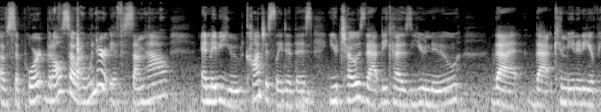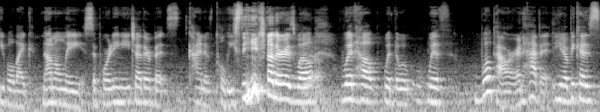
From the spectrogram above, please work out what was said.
of support but also i wonder if somehow and maybe you consciously did this you chose that because you knew that that community of people like not only supporting each other but kind of policing each other as well Yeah. would help with the with willpower and habit you know because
